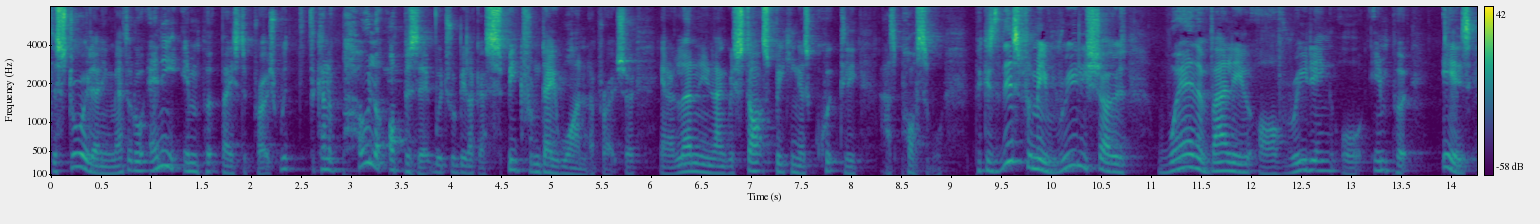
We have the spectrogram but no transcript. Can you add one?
the story learning method or any input based approach with the kind of polar opposite, which would be like a speak from day one approach. So, you know, learn a new language, start speaking as quickly as possible. Because this for me really shows where the value of reading or input is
